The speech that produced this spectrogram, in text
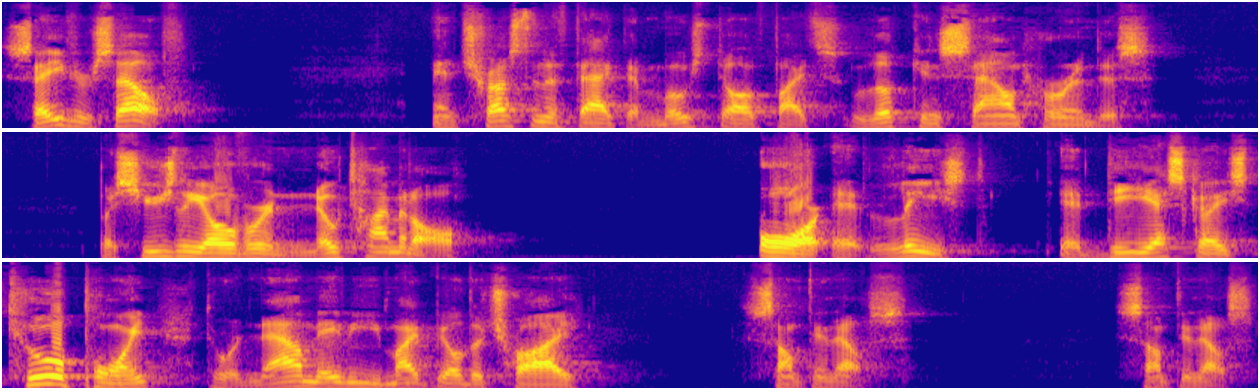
Save yourself and trust in the fact that most dog fights look and sound horrendous, but it's usually over in no time at all, or at least it de escalates to a point to where now maybe you might be able to try something else. Something else.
